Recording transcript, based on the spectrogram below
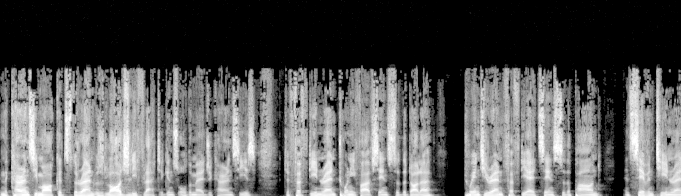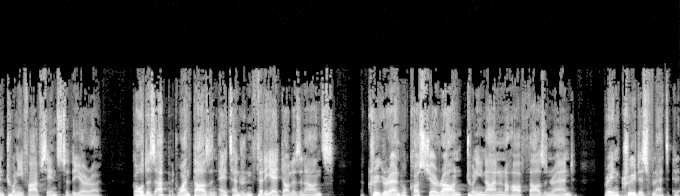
In the currency markets, the rand was largely flat against all the major currencies to 15 rand 25 cents to the dollar, 20 rand 58 cents to the pound, and 17 rand 25 cents to the euro. Gold is up at $1,838 an ounce. A Krugerrand will cost you around 29,500 rand. Brent crude is flat at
